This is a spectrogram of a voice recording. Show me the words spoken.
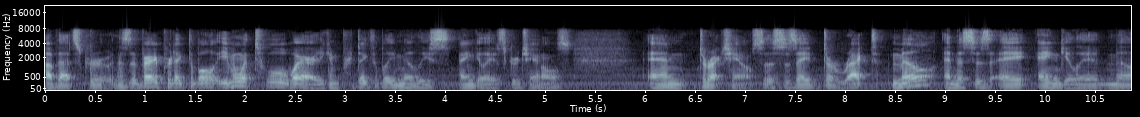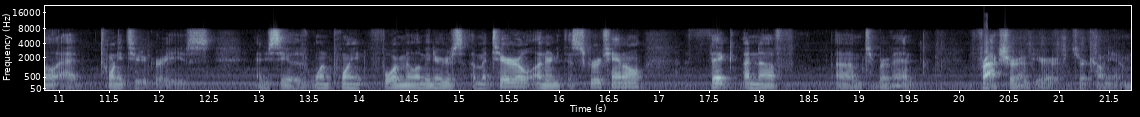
of that screw. And this is a very predictable, even with tool wear, you can predictably mill these angulated screw channels and direct channels. So this is a direct mill, and this is a angulated mill at 22 degrees. And you see there's 1.4 millimeters of material underneath the screw channel, thick enough um, to prevent fracture of your zirconium.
